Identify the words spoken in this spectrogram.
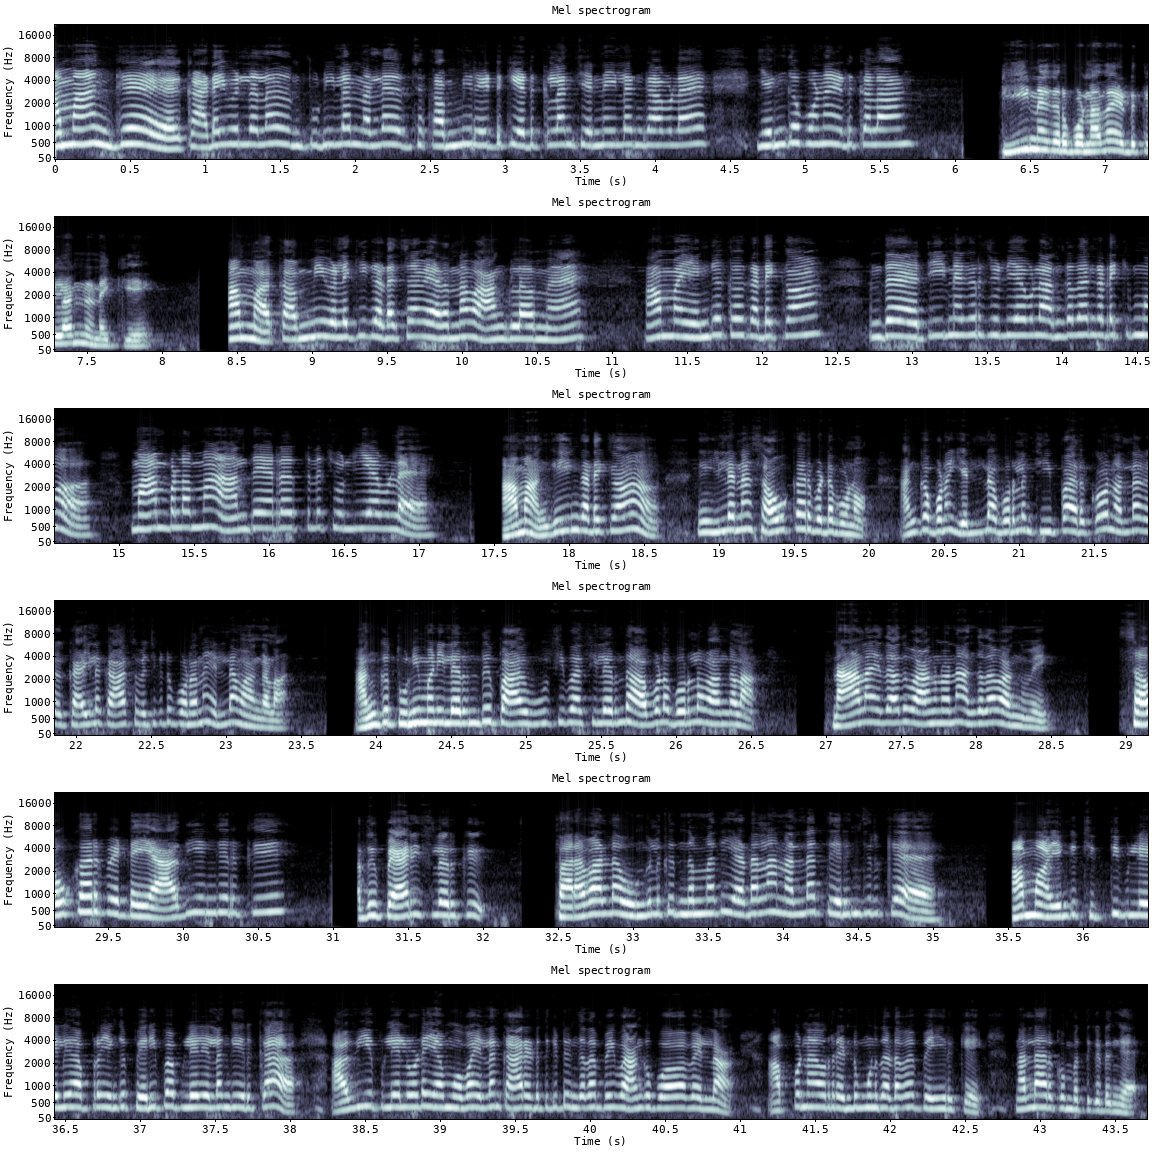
ஆமாம் இங்கே கடை வெளிலலாம் துணிலாம் நல்லா கம்மி ரேட்டுக்கு எடுக்கலாம். சென்னையில் இங்கே அவளை. எங்க போனா எடுக்கலாம்? டி நகர் போனால் தான் எடுக்கலாம்னு நினைக்கேன். ஆமா கம்மி விலைக்கு கிடைச்சா வேறனா வாங்கலாமே? ஆமா எங்கக்கா கிடைக்கும்? இந்த டி நகர் சொல்லியாவுல அங்கதான் கிடைக்குமோ? மாம்பழமா அந்த இடத்துல சொல்லியாவுல ஆமா அங்கேயும் கிடைக்கும். இல்லைன்னா சவுக்கார்பேட்டை போனோம் அங்க போனா எல்லா பொருளும் சீப்பா இருக்கும். நல்லா கையில காசு வச்சுக்கிட்டு போனோம்னா எல்லாம் வாங்கலாம். அங்க துணிமணில இருந்து பா ஊசி பாசில இருந்து அவ்வளவு பொருளும் வாங்கலாம். நானும் ஏதாவது வாங்கணும்னா அங்கதான் வாங்குவேன். சவுக்கார்பேட்டையா? அது எங்க இருக்கு? அது பாரிஸ்ல இருக்கு. பரவாயில்ல உங்களுக்கு இந்த மாதிரி இடம்லாம் நல்லா தெரிஞ்சிருக்கே. ஆமாம் எங்கள் சித்தி பிள்ளைகள் அப்புறம் எங்கள் பெரியப்பா பிள்ளைகள் எல்லாம் இருக்கா? அவிய பிள்ளைகளோட என் மொபைல் எல்லாம் கார் எடுத்துக்கிட்டு இங்கே தான் போய் வாங்க போகவே அப்போ நான் ஒரு ரெண்டு மூணு தடவை போயிருக்கேன். நல்லா இருக்கும் பார்த்துக்கிடுங்க.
